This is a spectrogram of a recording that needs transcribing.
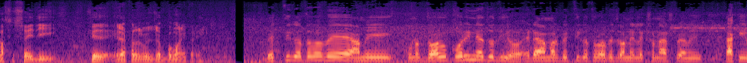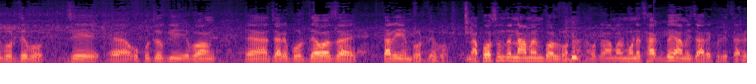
মাসুদ সাইদিকে এলাকার লোক যোগ্য মনে করে। ব্যক্তিগতভাবে আমি কোনো দল করি না যদিও, এটা আমার ব্যক্তিগতভাবে জন ইলেকশন আসবে আমি তাকেই ভোট দেব যে উপযোগী এবং যারে ভোট দেওয়া যায় তারই ভোট দেবো। না, পছন্দের নাম আমি বলব না। ওটা আমার মনে থাকবে, আমি যারে খুশি তারে দেবো।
